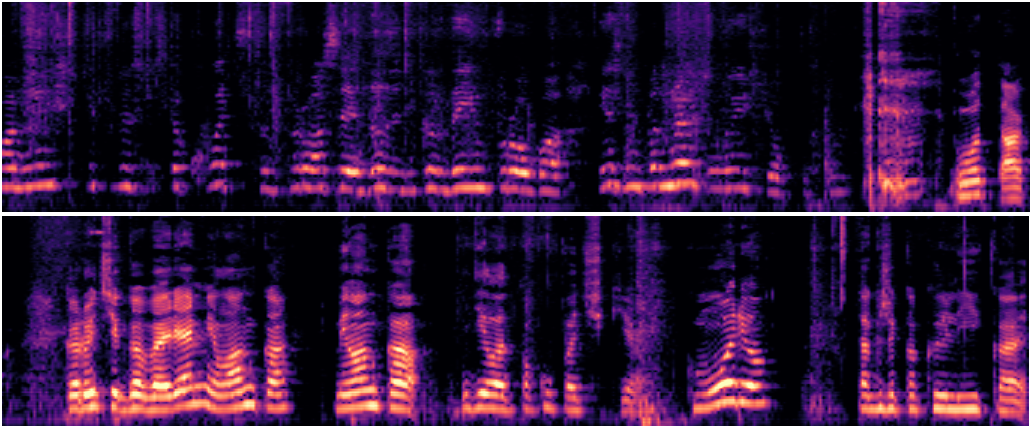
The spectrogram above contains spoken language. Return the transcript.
Еще типа, так хочется просто, я даже никогда не пробовала. Если не понравится, вы еще купим. Вот так. Короче говоря, Миланка, Миланка делает покупочки к морю, так же, как и Лика.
